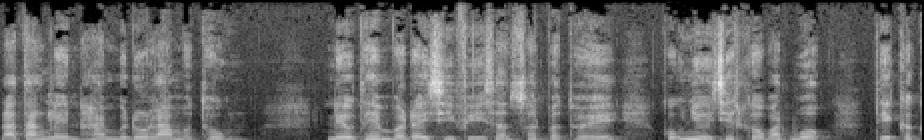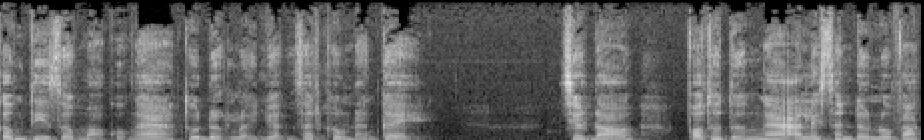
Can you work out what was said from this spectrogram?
đã tăng lên 20 đô la một thùng. Nếu thêm vào đây chi phí sản xuất và thuế, cũng như chiết khấu bắt buộc, thì các công ty dầu mỏ của Nga thu được lợi nhuận rất không đáng kể. Trước đó, Phó Thủ tướng Nga Alexander Novak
